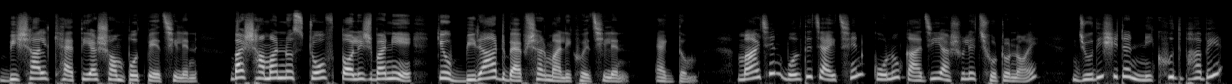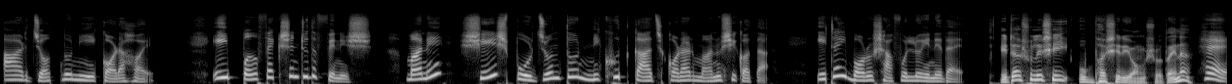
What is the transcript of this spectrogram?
বিশাল খ্যাতি আর সম্পদ পেয়েছিলেন বা সামান্য স্টোভ তলিশ বানিয়ে কেউ বিরাট ব্যবসার মালিক হয়েছিলেন। একদম। মার্চেন বলতে চাইছেন কোনো কাজই আসলে ছোট নয় যদি সেটা নিখুঁতভাবে আর যত্ন নিয়ে করা হয়। এই পারফেকশন টু দ্য ফিনিশ। মানে শেষ পর্যন্ত নিখুঁত কাজ করার মানসিকতা এটাই বড় সাফল্য এনে দেয়। এটা আসলে সেই অভ্যাসেরই অংশ তাই না? হ্যাঁ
